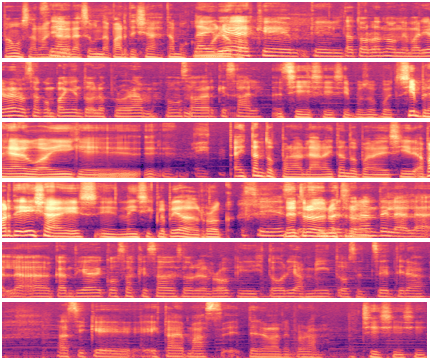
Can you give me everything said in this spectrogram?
Vamos a arrancar Sí. la segunda parte ya, estamos como La idea locos. es que, que el dato random de Mariana nos acompañe en todos los programas. Vamos a ver qué sale. Sí, sí, sí, por supuesto. Siempre hay algo ahí que... eh, eh, hay tanto para hablar, hay tanto para decir. Aparte, ella es eh, la enciclopedia del rock. Sí, es, Dentro es de nuestro- impresionante la, la, la cantidad de cosas que sabe sobre el rock y historias, mitos, etcétera. Así que está de más tenerla en el programa. Sí, sí, sí.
